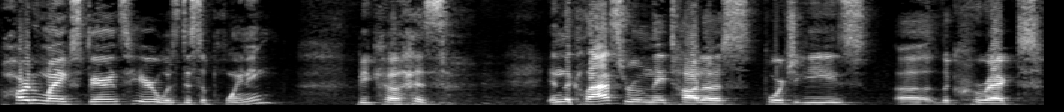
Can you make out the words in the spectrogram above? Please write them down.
part of my experience here was disappointing because in the classroom they taught us Portuguese, uh, the correct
